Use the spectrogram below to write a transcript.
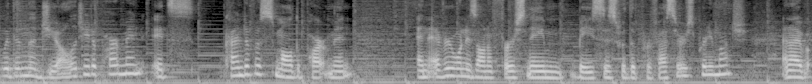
Within the geology department, it's kind of a small department and everyone is on a first name basis with the professors pretty much. And I've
